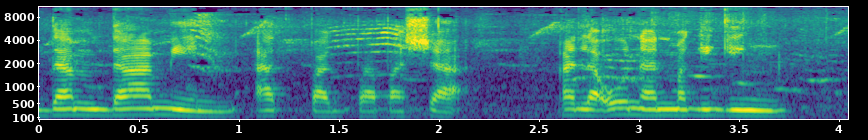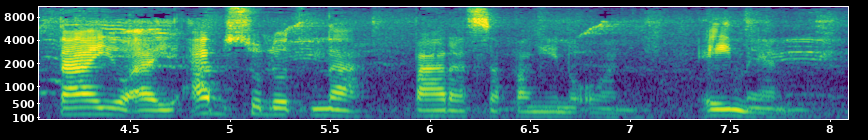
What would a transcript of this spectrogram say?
damdamin at pagpapasya. Kalaunan magiging tayo ay absolute na para sa Panginoon. Amen.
